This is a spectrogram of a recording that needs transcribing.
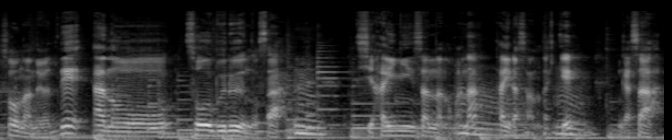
そうなんだよ。で、あのーソーブルーのさ、うん。支配人さんなのかな、うん。平さんだっけ、うん。がさ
